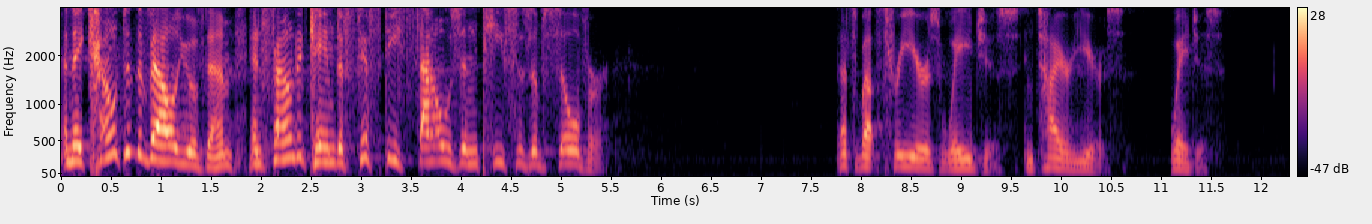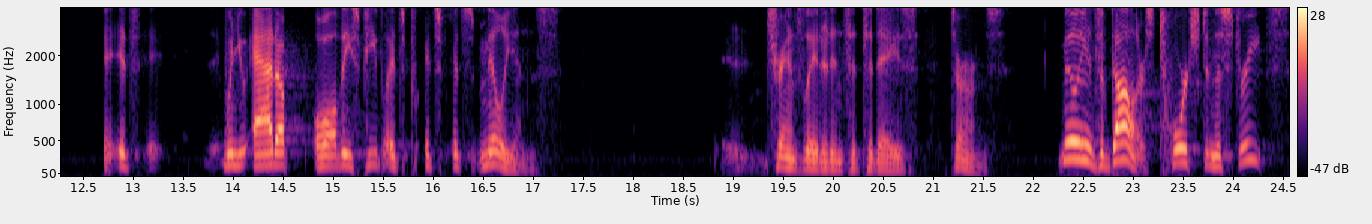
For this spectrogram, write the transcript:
And they counted the value of them and found it came to 50,000 pieces of silver. That's about three years' wages, entire years' wages. It's, it, when you add up all these people, it's, it's, it's millions uh, translated into today's terms. Millions of dollars torched in the streets.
